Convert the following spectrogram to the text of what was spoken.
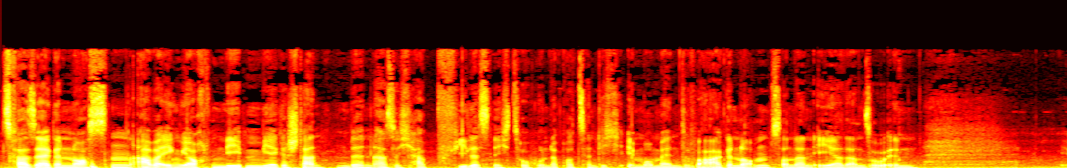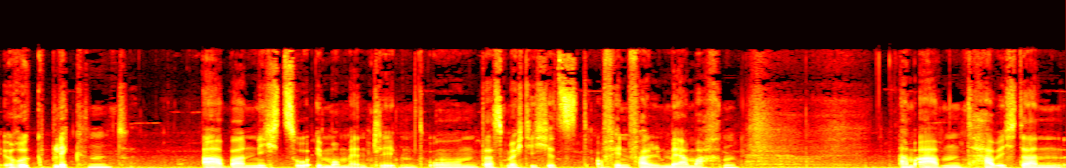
zwar sehr genossen, aber irgendwie auch neben mir gestanden bin. Also ich habe vieles nicht so hundertprozentig im Moment wahrgenommen, sondern eher dann so in rückblickend aber nicht so im Moment lebend. Und das möchte ich jetzt auf jeden Fall mehr machen. Am Abend habe ich dann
